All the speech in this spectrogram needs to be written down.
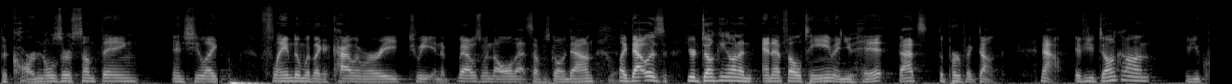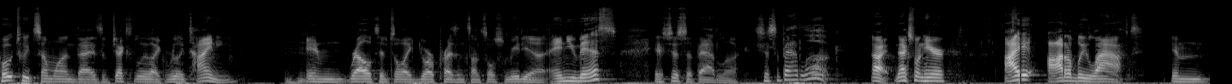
the Cardinals or something, and she like flamed him with like a Kyler Murray tweet, and that was when all that stuff was going down. Like that was you're dunking on an NFL team and you hit. That's the perfect dunk. Now, if you dunk on, if you quote tweet someone that is objectively like really tiny, mm-hmm. in relative to like your presence on social media, and you miss, it's just a bad look. It's just a bad look. All right, next one here. I audibly laughed in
